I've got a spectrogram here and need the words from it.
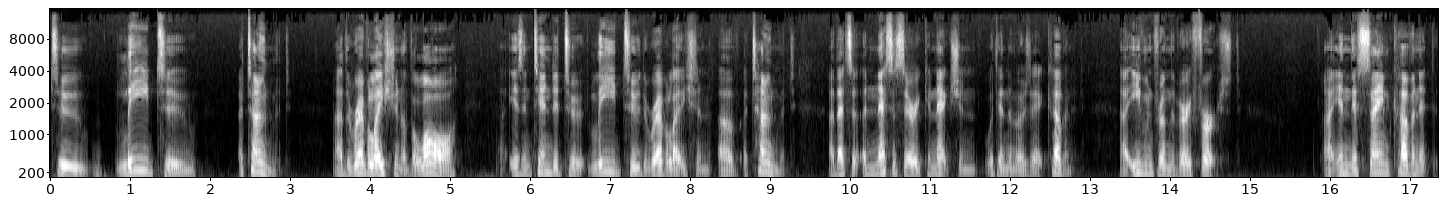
to lead to atonement. Uh, the revelation of the law uh, is intended to lead to the revelation of atonement. Uh, that's a, a, necessary connection within the Mosaic covenant, uh, even from the very first. Uh, in this same covenant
